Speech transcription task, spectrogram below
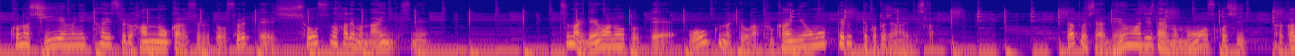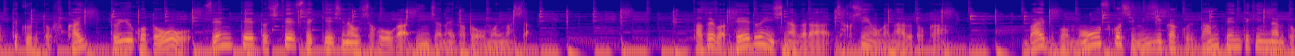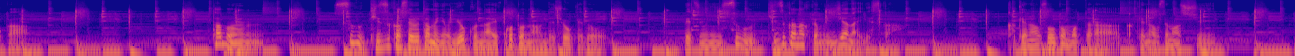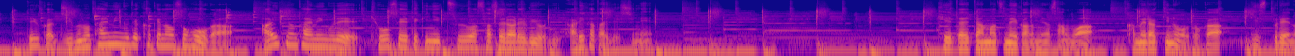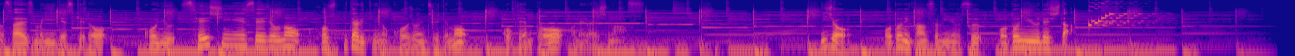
この CM に対する反応からするとそれって少数派でもないんですね。つまり電話の音って多くの人が不快に思ってるってことじゃないですか。だとしたら電話自体ももう少しかかってくると不快ということを前提として設計し直した方がいいんじゃないかと思いました。例えばフェードインしながら着信音が鳴るとかバイブももう少し短く断片的になるとか多分すぐ気づかせるためには良くないことなんでしょうけど別にすぐ気づかなくてもいいじゃないですか。かけ直そうと思ったらかけ直せますし。っていうか自分のタイミングでかけ直す方が相手のタイミングで強制的に通話させられるよりありがたいですしね。携帯端末メーカーの皆さんはカメラ機能とかディスプレイのサイズもいいですけどこういう精神衛生上のホスピタリティの向上についてもご検討をお願いします以上音に関するニュース音ニューでした。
